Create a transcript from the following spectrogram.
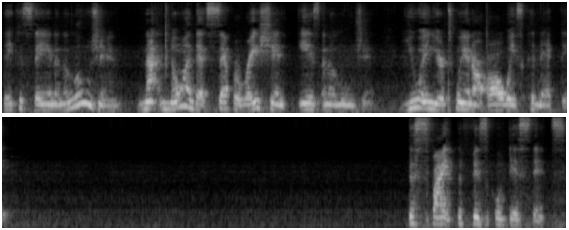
they could stay in an illusion, not knowing that separation is an illusion. You and your twin are always connected. Despite the physical distance.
